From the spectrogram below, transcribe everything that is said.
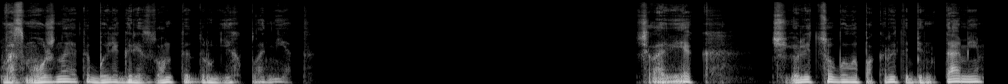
Возможно, это были горизонты других планет. Человек, чье лицо было покрыто бинтами,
